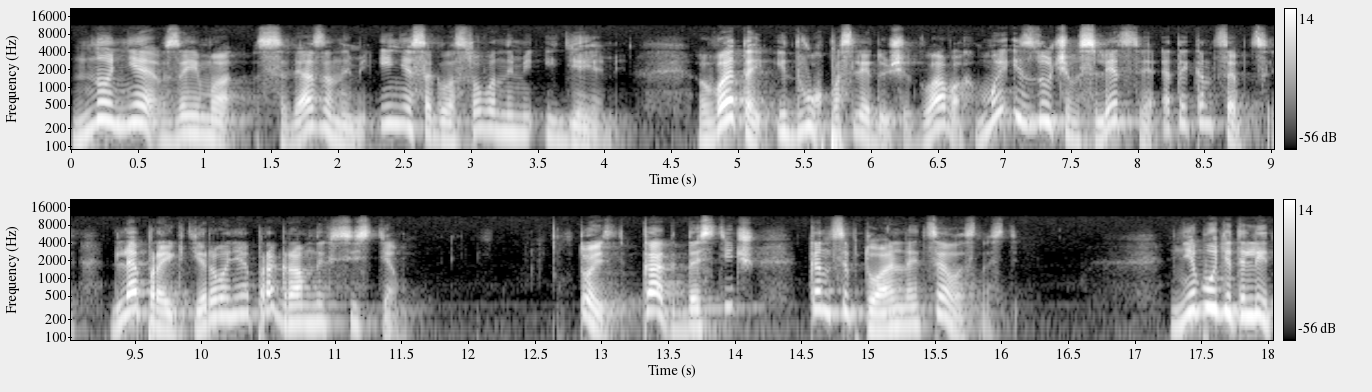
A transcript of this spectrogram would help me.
но не взаимосвязанными и несогласованными идеями. В этой и двух последующих главах мы изучим следствие этой концепции для проектирования программных систем. То есть, как достичь концептуальной целостности. Не будет ли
